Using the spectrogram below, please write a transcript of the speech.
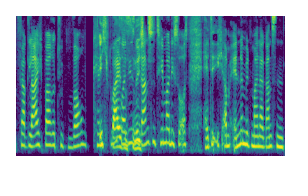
vergleichbare Typen. Warum kennst Ich du bei es diesem nicht. ganzen Thema dich so aus? Hätte ich am Ende mit meiner ganzen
